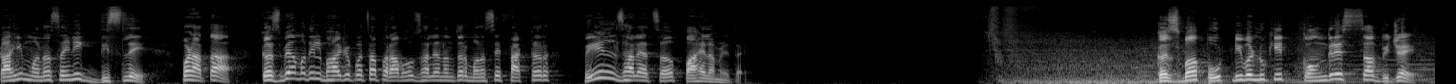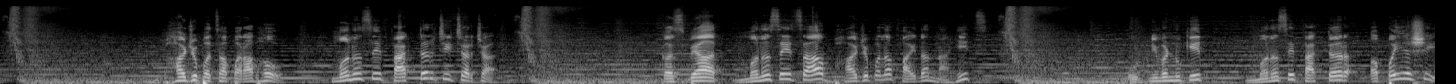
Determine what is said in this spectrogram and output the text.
काही मनसैनिक दिसले. पण आता कसब्यामधील भाजपचा पराभव झाल्यानंतर मनसे फॅक्टर फेल झाल्याचं पाहायला मिळत आहे कसबा पोटनिवडणुकीत काँग्रेसचा विजय. भाजपचा पराभव मनसे फॅक्टरची चर्चा. कसब्यात मनसेचा भाजपला फायदा नाहीच. पोटनिवडणुकीत मनसे फॅक्टर अपयशी.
